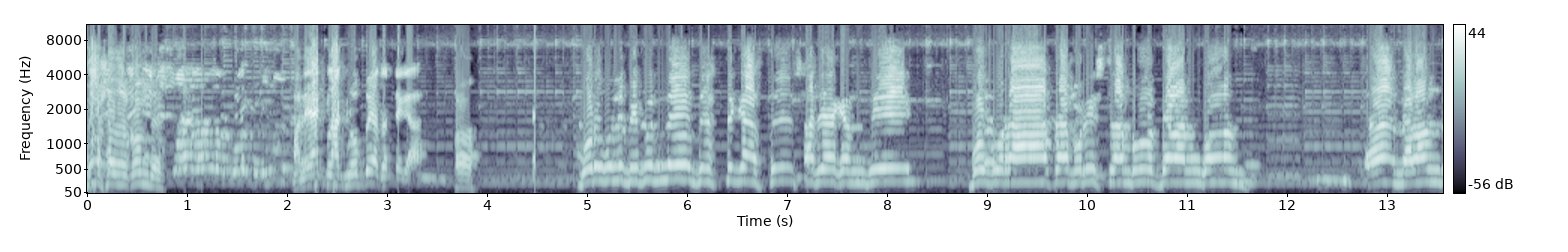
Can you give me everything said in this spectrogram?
দশ হাজার কম দেন মানে এক লাখ নব্বই হাজার টাকা। গরুগুলি বিভিন্ন দেশ থেকে আসছে সারিয়াকান্দি বগুড়া তারপর ইসলামপুর দেওয়ানগঞ্জ হ্যাঁ, মেলান্দ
